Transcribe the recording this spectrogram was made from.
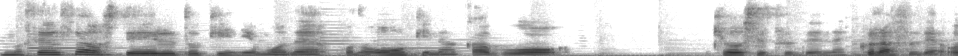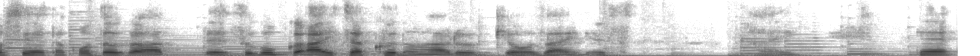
その先生をしている時にもね、この大きな株を教室でね、クラスで教えたことがあって、すごく愛着のある教材です。はい。で、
